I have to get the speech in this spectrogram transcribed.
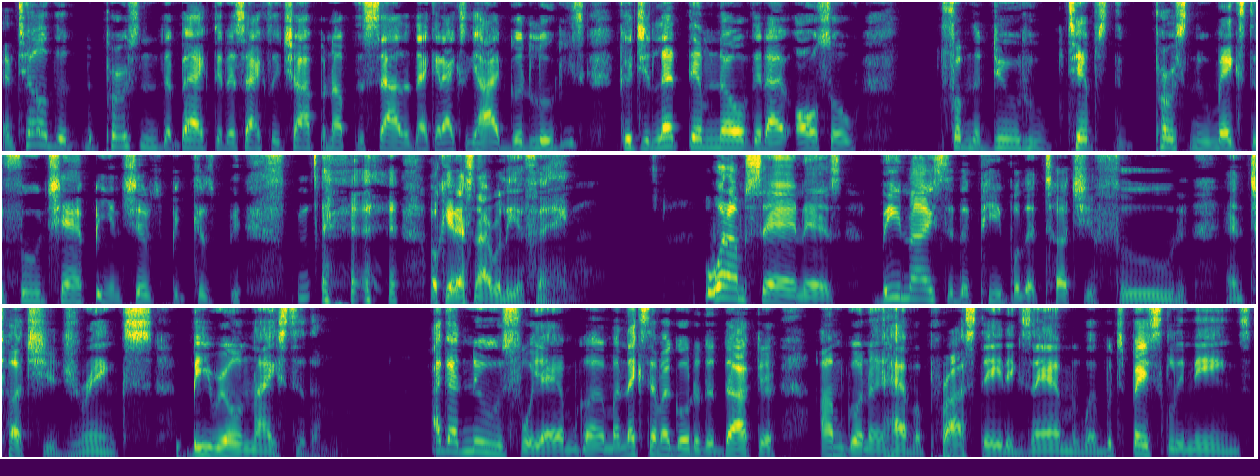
And tell the, the person in the back that is actually chopping up the salad that could actually hide good loogies. Could you let them know that I also from the dude who tips the person who makes the food championships because okay, that's not really a thing. What I'm saying is be nice to the people that touch your food and touch your drinks. Be real nice to them. I got news for you. I'm going, my next time I go to the doctor, I'm going to have a prostate exam, which basically means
